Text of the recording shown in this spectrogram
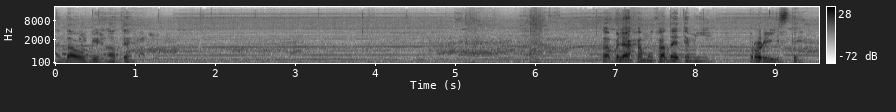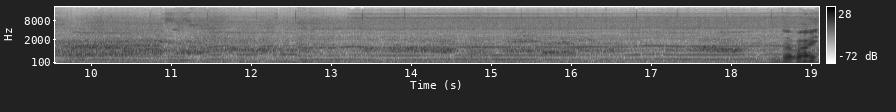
Не дав обігнати. Та бляха муха дайте мені пролізти. Давай,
